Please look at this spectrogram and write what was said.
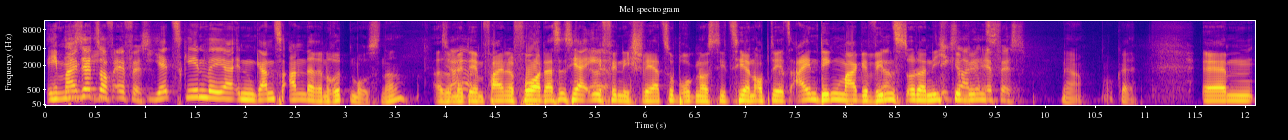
Ich meine, setz auf FS. Jetzt gehen wir ja in einen ganz anderen Rhythmus, ne? Also Ja, mit ja. dem Final Four. Das ist ja, eh, ja. finde ich, schwer zu prognostizieren, ob du jetzt ein Ding mal gewinnst oder nicht ich sage gewinnst. FS. Ja, okay. Ähm,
